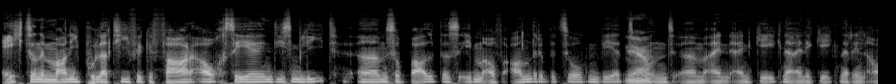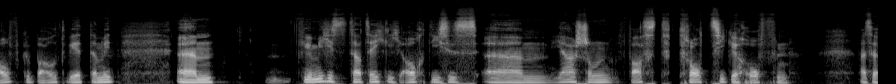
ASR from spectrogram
echt so eine manipulative Gefahr auch sehe in diesem Lied, ähm, sobald das eben auf andere bezogen wird ja. und ähm, ein, ein Gegner, eine Gegnerin aufgebaut wird damit. Ähm, für mich ist tatsächlich auch dieses ähm, ja schon fast trotzige Hoffen Also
